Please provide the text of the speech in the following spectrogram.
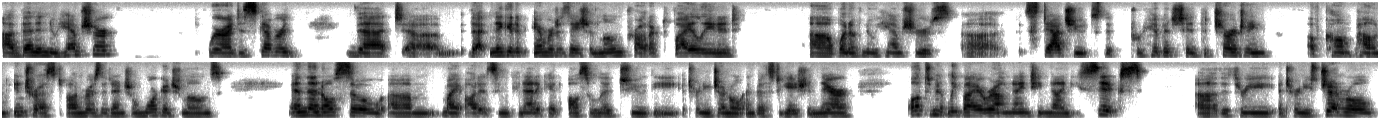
uh, then in New Hampshire, where I discovered that um, that negative amortization loan product violated uh, one of New Hampshire's uh, statutes that prohibited the charging of compound interest on residential mortgage loans. And then also um, my audits in Connecticut also led to the Attorney General investigation there. Ultimately, by around 1996, uh, the three attorneys general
